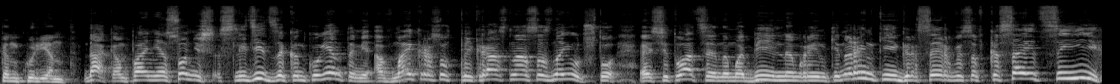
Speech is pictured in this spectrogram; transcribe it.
конкурент. Да, компания Sony следит за конкурентами, а в Microsoft прекрасно осознают, что э, ситуация на мобильном рынке, на рынке игр-сервисов касается и их.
